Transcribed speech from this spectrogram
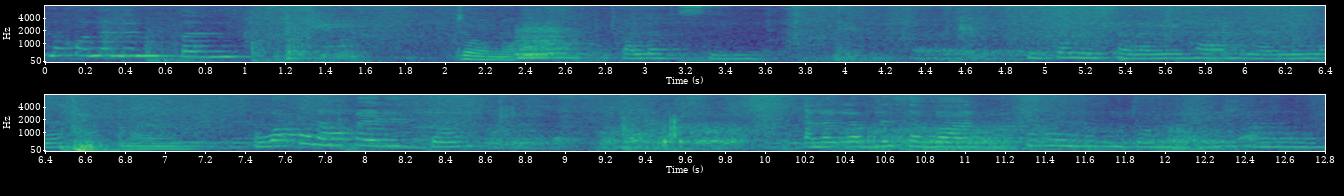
na ko nalimutan. Jonah. Palagsing. Dito may salangihan, yari na. Huwa ko na ako kayo dito. Anak abla sa bag. Dito ko lang doon. Ano?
